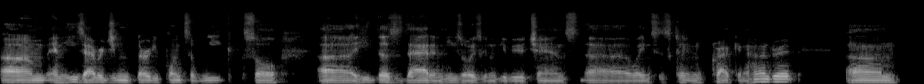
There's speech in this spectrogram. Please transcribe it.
Um, and he's averaging 30 points a week. So uh, he does that, and he's always going to give you a chance. Uh, waiting since Clinton cracking 100. Um,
